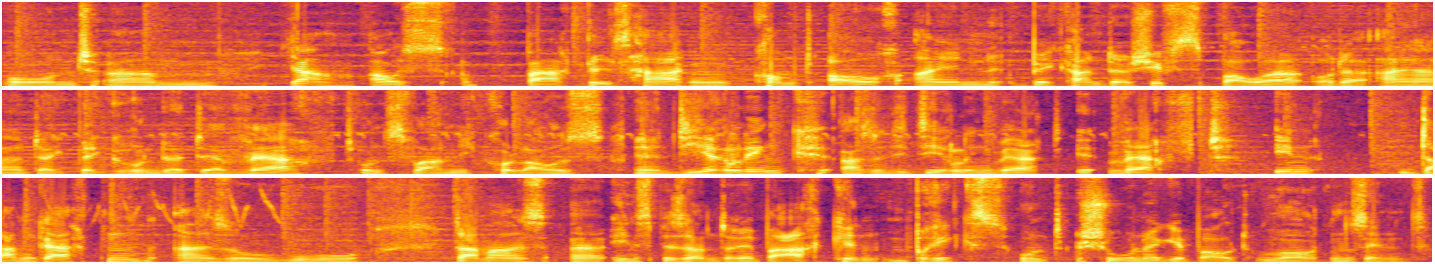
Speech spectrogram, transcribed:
Und ähm, ja, aus Bartelshagen kommt auch ein bekannter Schiffsbauer oder äh, der Begründer der Werft, und zwar Nikolaus äh, Dierling, also die Dierling Werft in Dammgarten, also wo damals äh, insbesondere Barken, Bricks und Schoner gebaut worden sind.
